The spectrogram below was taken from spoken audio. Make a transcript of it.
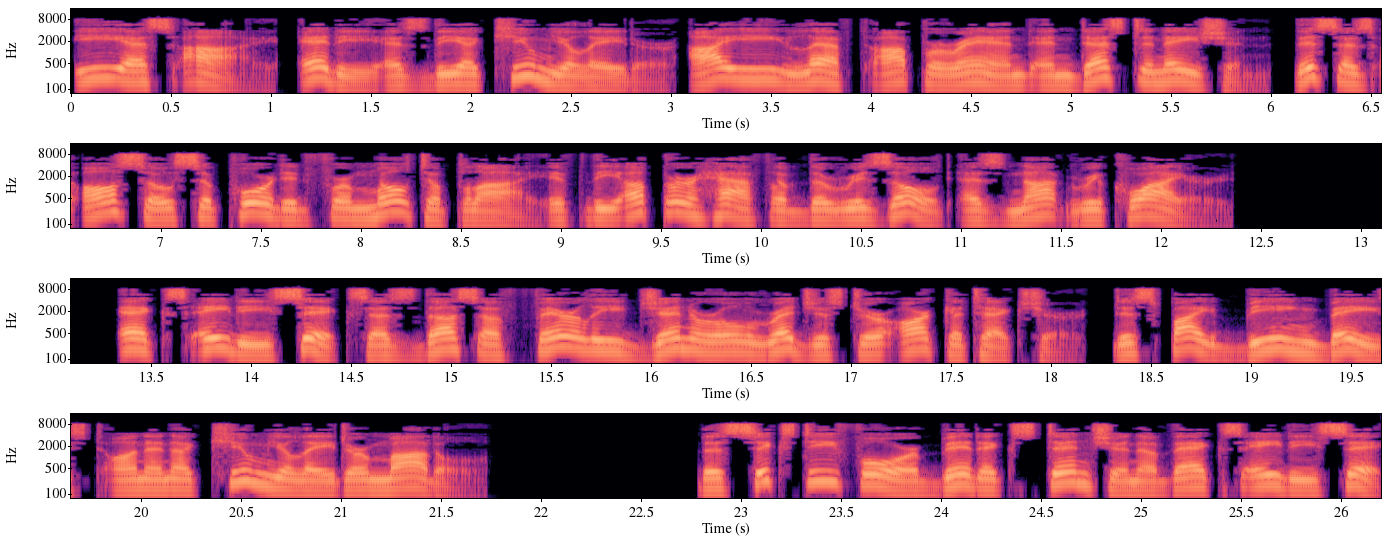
ESI, EDI as the accumulator i.e. left operand and destination. This is also supported for multiply if the upper half of the result is not required. X86 is thus a fairly general register architecture, despite being based on an accumulator model. The 64-bit extension of x86,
